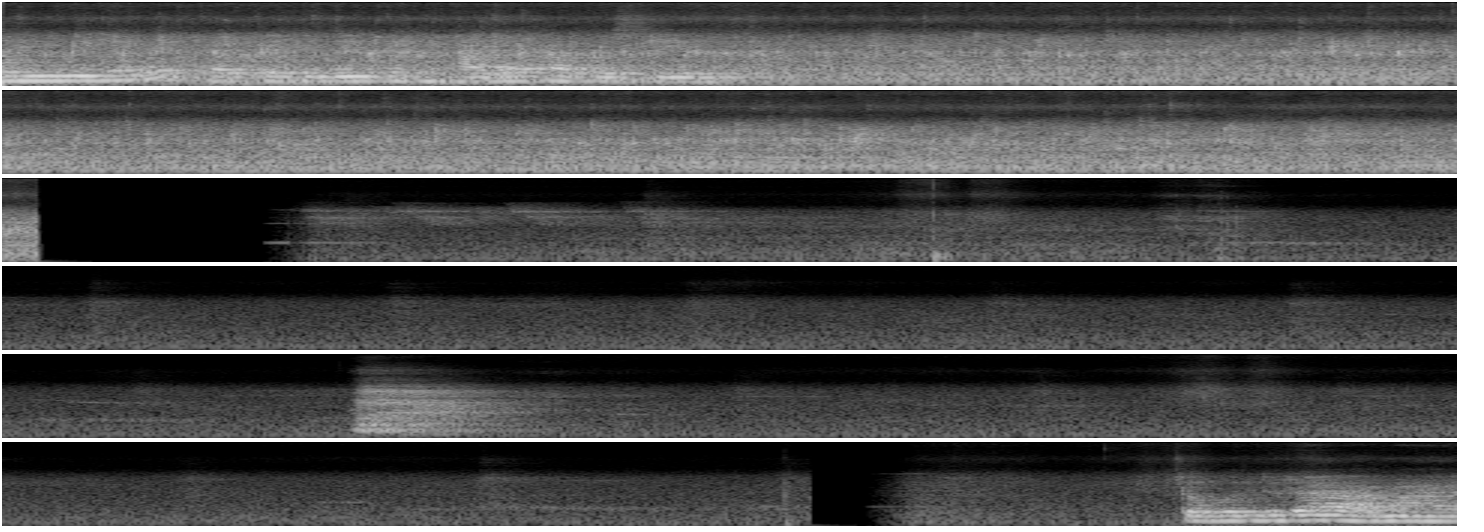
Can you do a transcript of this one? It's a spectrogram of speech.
এখন ভাতটা নিয়ে যাবে তারপরে যদি একটু ভাজাটা বসিয়ে তো বন্ধুরা, আমার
